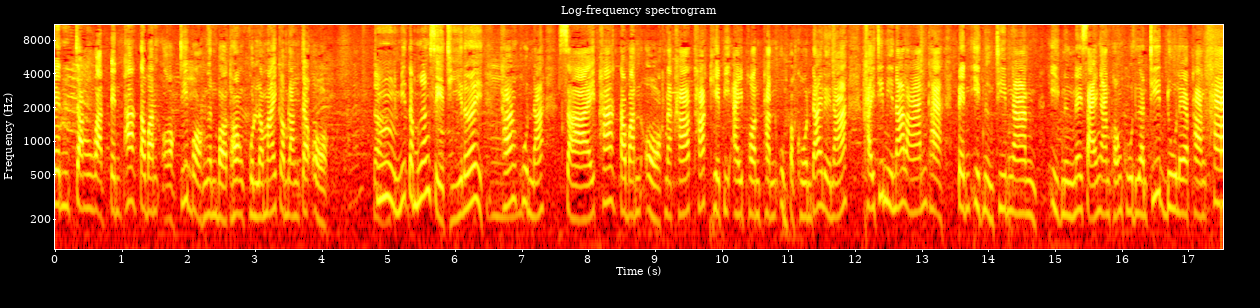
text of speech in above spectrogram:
เป็นจังหวัดเป็นภาคตะวันออกที่บ่อเงินบ่อทองผลไม้กำลังจะออกจ้ะอืมมีแต่เมืองเศรษฐีเลยอืมทางคุณนะ สายภาคตะวันออกนะคะ ทัก KPI พรพันธ์อุ่มประโคนได้เลยนะ ใครที่มีหน้าร้านค่ะ เป็นอีกหนึ่งทีมงานอีกหนึ่งในสายงานของครูเดือนที่ดูแลทางค่า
